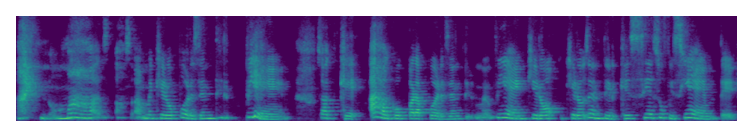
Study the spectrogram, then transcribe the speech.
ay, no más, o sea, me quiero poder sentir bien, o sea, ¿qué hago para poder sentirme bien? Quiero, quiero sentir que sí es suficiente,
